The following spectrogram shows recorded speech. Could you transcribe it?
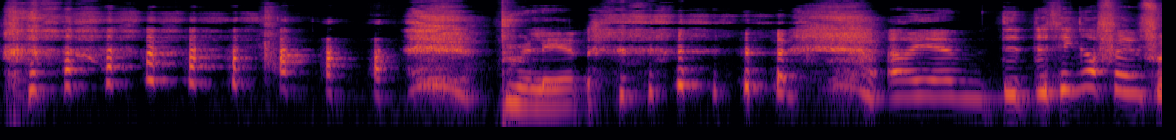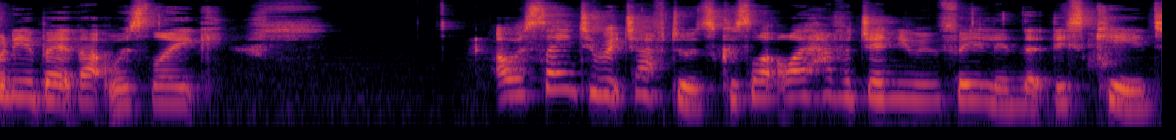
Brilliant. I um the, the thing I found funny about that was like I was saying to Rich afterwards because like I have a genuine feeling that this kid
